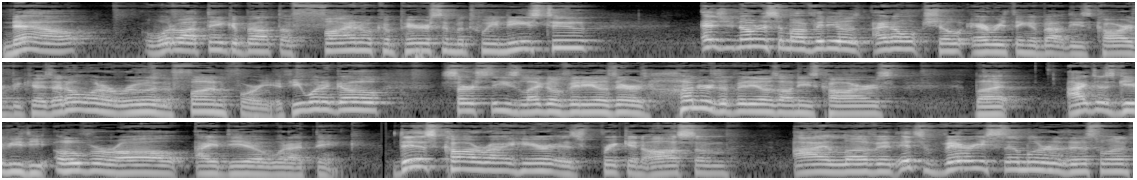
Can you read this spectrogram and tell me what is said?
Now, what do I think about the final comparison between these two? As you notice in my videos, I don't show everything about these cars because I don't want to ruin the fun for you. If you want to go search these Lego videos, there's hundreds of videos on these cars, but I just give you the overall idea of what I think. This car right here is freaking awesome. I love it. It's very similar to this one.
